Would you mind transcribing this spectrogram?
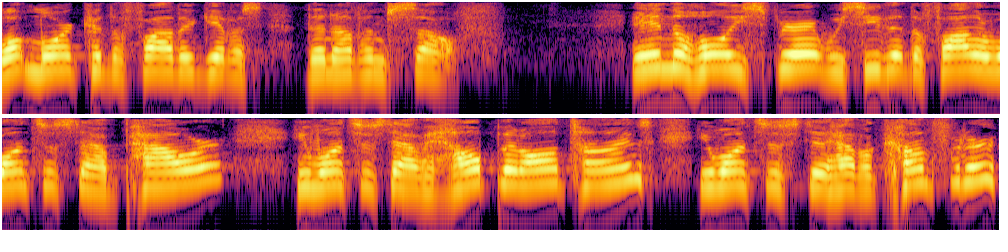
What more could the Father give us than of Himself? In the Holy Spirit, we see that the Father wants us to have power. He wants us to have help at all times. He wants us to have a comforter.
